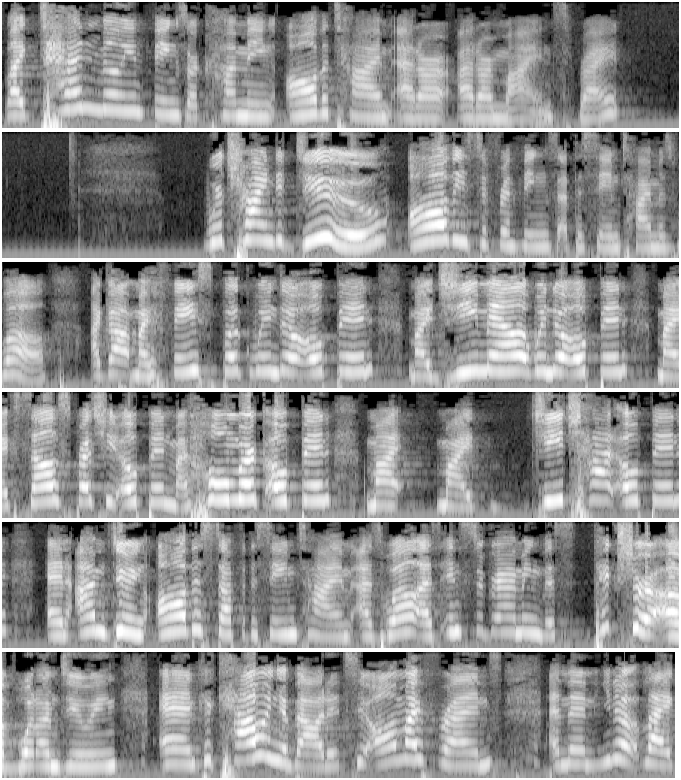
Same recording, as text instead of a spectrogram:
like 10 million things are coming all the time at our, at our minds, right? we're trying to do all these different things at the same time as well. I got my Facebook window open, my Gmail window open, my Excel spreadsheet open, my homework open, my, my GChat open, and I'm doing all this stuff at the same time, as well as Instagramming this picture of what I'm doing and Kakaoing about it to all my friends, and then, you know, like,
